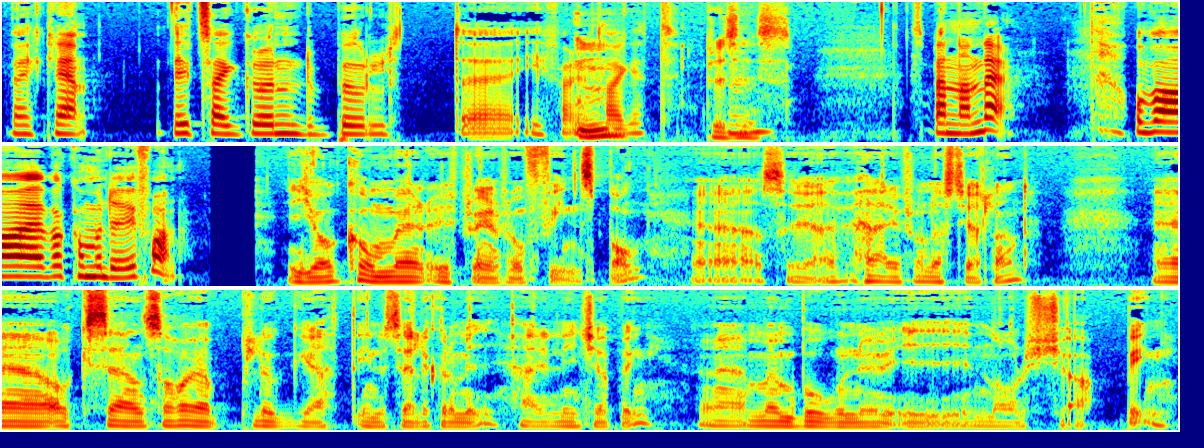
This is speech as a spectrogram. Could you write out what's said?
Verkligen. Det är ett så här grundbult i företaget. Precis. Spännande. Och var, var kommer du ifrån? Jag kommer ursprungligen från Finspång, så jag är härifrån Östergötland. Och sen så har jag pluggat industriell ekonomi här i Linköping, men bor nu i Norrköping.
